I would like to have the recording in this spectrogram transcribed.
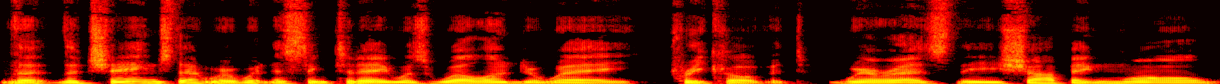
The, the change that we're witnessing today was well underway pre-COVID, whereas the shopping mall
